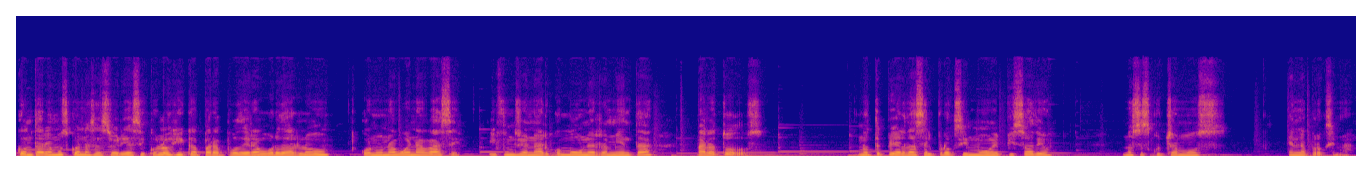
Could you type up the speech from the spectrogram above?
contaremos con asesoría psicológica para poder abordarlo con una buena base y funcionar como una herramienta para todos. No te pierdas el próximo episodio. Nos escuchamos en la próxima.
